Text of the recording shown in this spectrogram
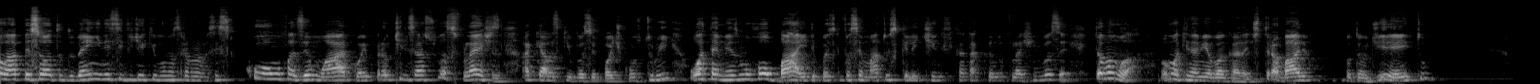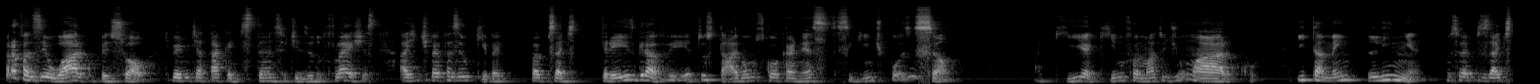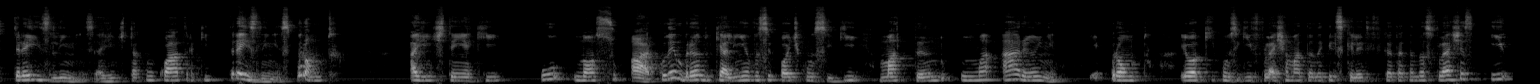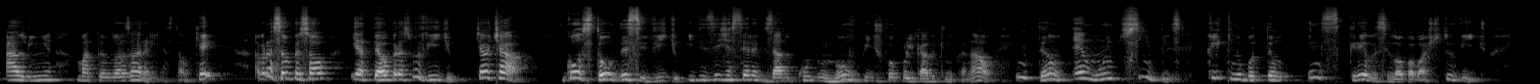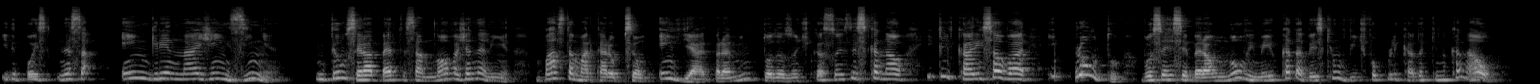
Olá pessoal, tudo bem? E nesse vídeo aqui eu vou mostrar para vocês como fazer um arco aí para utilizar suas flechas, aquelas que você pode construir ou até mesmo roubar aí depois que você mata o esqueletinho que fica atacando flecha em você. Então vamos lá, vamos aqui na minha bancada de trabalho, botão direito. Para fazer o arco, pessoal, que permite ataque à distância utilizando flechas, a gente vai fazer o que? Vai, vai precisar de três gravetos, tá? E vamos colocar nessa seguinte posição. Aqui, aqui no formato de um arco. E também linha você vai precisar de três linhas. A gente está com quatro aqui, três linhas. Pronto. A gente tem aqui o nosso arco. Lembrando que a linha você pode conseguir matando uma aranha. E pronto. Eu aqui consegui flecha matando aquele esqueleto que fica atacando as flechas e a linha matando as aranhas, tá ok? Abração pessoal e até o próximo vídeo. Tchau, tchau! Gostou desse vídeo e deseja ser avisado quando um novo vídeo for publicado aqui no canal? Então é muito simples. Clique no botão inscreva-se logo abaixo do vídeo e depois nessa engrenagemzinha. Então será aberta essa nova janelinha. Basta marcar a opção enviar para mim todas as notificações desse canal e clicar em salvar. E pronto! Você receberá um novo e-mail cada vez que um vídeo for publicado aqui no canal.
